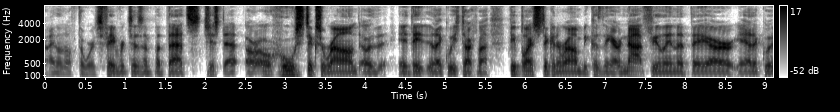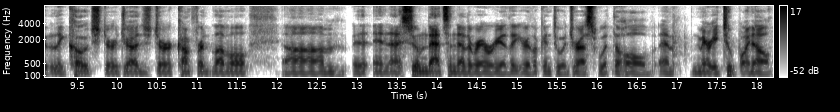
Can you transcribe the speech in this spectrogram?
I don't know if the word's favoritism, but that's just uh, or, or, who sticks around, or they like we talked about. People aren't sticking around because they are not feeling that they are adequately coached or judged or comfort level. Um, and I assume that's another area that you're looking to address with the whole um, Mary 2.0.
